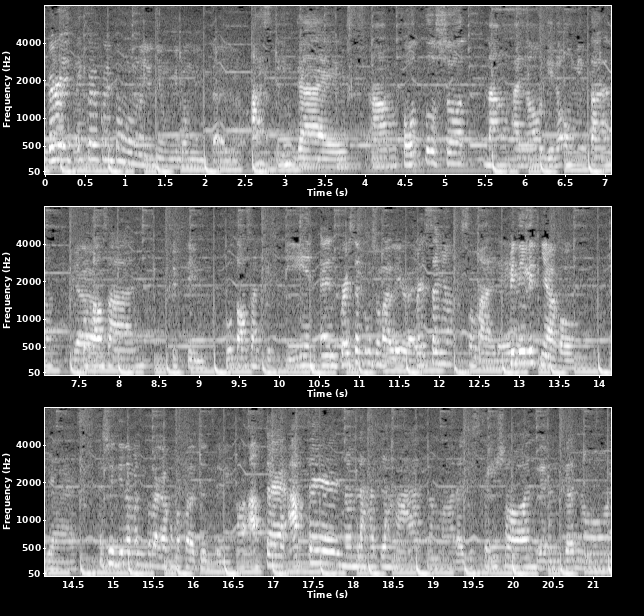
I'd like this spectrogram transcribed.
Pero it, ikwento mo na yun yung ginong mental. Asking guys, um, photo shoot ng ano, ginoong mental, ano, Yeah. 2000, 15. 2015. And first time kong sumali, right? First time yung sumali. Pinilit niya ako. Yes. Kasi hindi naman talaga ako ma-pageant eh. Uh, after after nun lahat-lahat ng mga registration, ganun-ganon,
